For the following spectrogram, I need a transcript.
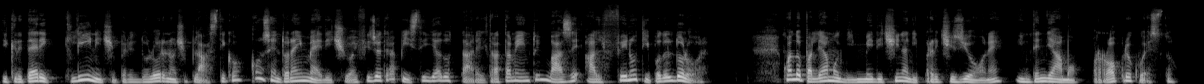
i criteri clinici per il dolore nociplastico consentono ai medici o ai fisioterapisti di adottare il trattamento in base al fenotipo del dolore. Quando parliamo di medicina di precisione, intendiamo proprio questo.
